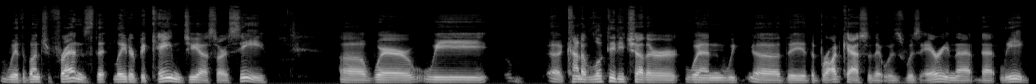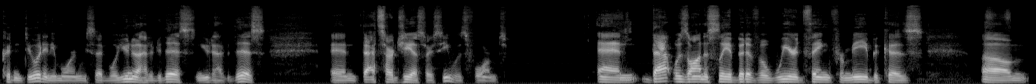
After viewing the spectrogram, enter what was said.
with a bunch of friends that later became gsrc uh, where we uh, kind of looked at each other when we uh, the the broadcaster that was was airing that that league couldn't do it anymore, and we said, "Well, you know how to do this, and you know how to do this," and that's how GSRC was formed. And that was honestly a bit of a weird thing for me because, um,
